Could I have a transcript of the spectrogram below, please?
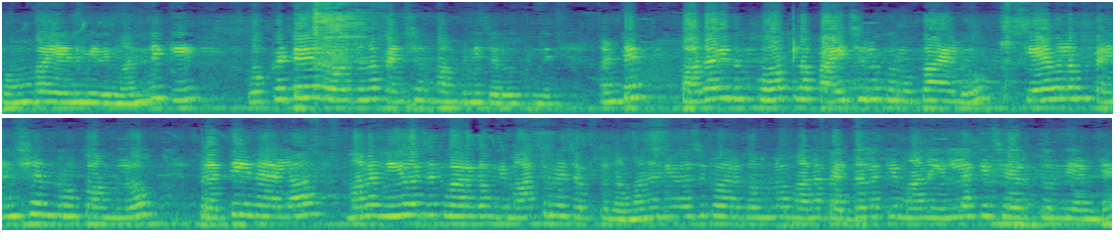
తొంభై ఎనిమిది మందికి ఒకటే రోజున పెన్షన్ పంపిణీ జరుగుతుంది. అంటే పదహైదు కోట్ల పైచిలుకు రూపాయలు కేవలం పెన్షన్ రూపంలో ప్రతి నెల మన నియోజకవర్గంకి మాత్రమే చెప్తున్నా. మన నియోజకవర్గంలో మన పెద్దలకి మన ఇళ్ళకి చేరుతుంది అంటే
